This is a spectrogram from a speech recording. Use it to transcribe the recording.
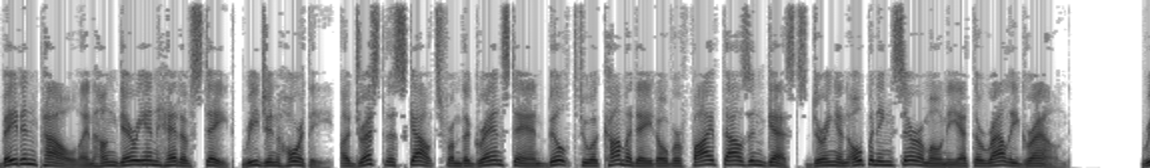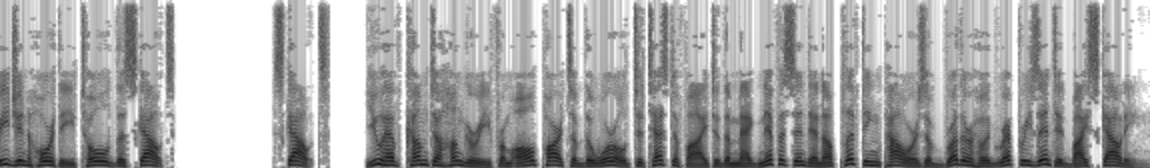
Baden-Powell and Hungarian head of state, Regent Horthy, addressed the Scouts from the grandstand built to accommodate over 5,000 guests during an opening ceremony at the rally ground. Regent Horthy told the Scouts, Scouts, you have come to Hungary from all parts of the world to testify to the magnificent and uplifting powers of brotherhood represented by Scouting.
